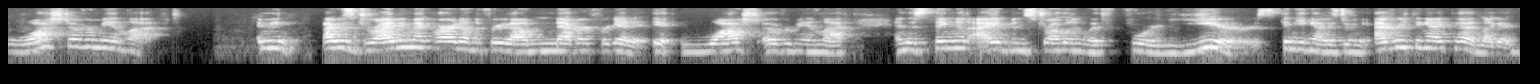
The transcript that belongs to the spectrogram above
washed over me and left. I mean, I was driving my car down the freeway. I'll never forget it. It washed over me and left. And this thing that I had been struggling with for years, thinking I was doing everything I could, like a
